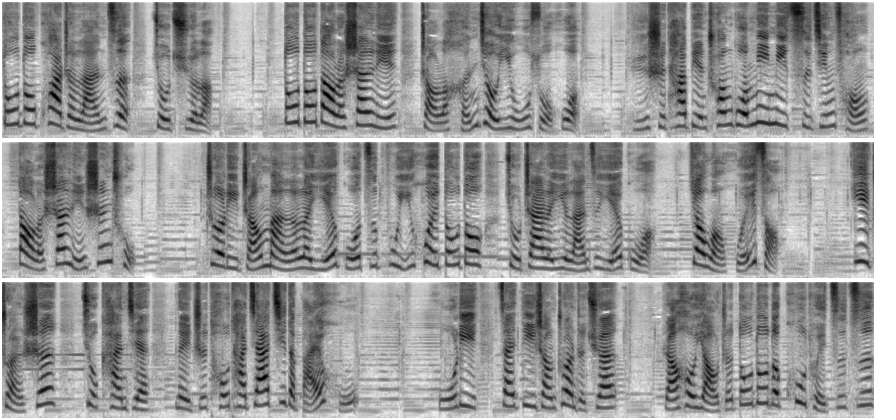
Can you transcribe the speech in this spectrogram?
兜兜挎着篮子就去了。兜兜到了山林，找了很久一无所获，于是他便穿过密密刺荆丛，到了山林深处。这里长满了了野果子，不一会，兜兜就摘了一篮子野果，要往回走。一转身就看见那只偷他家鸡的白狐，狐狸在地上转着圈，然后咬着兜兜的裤腿，滋滋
